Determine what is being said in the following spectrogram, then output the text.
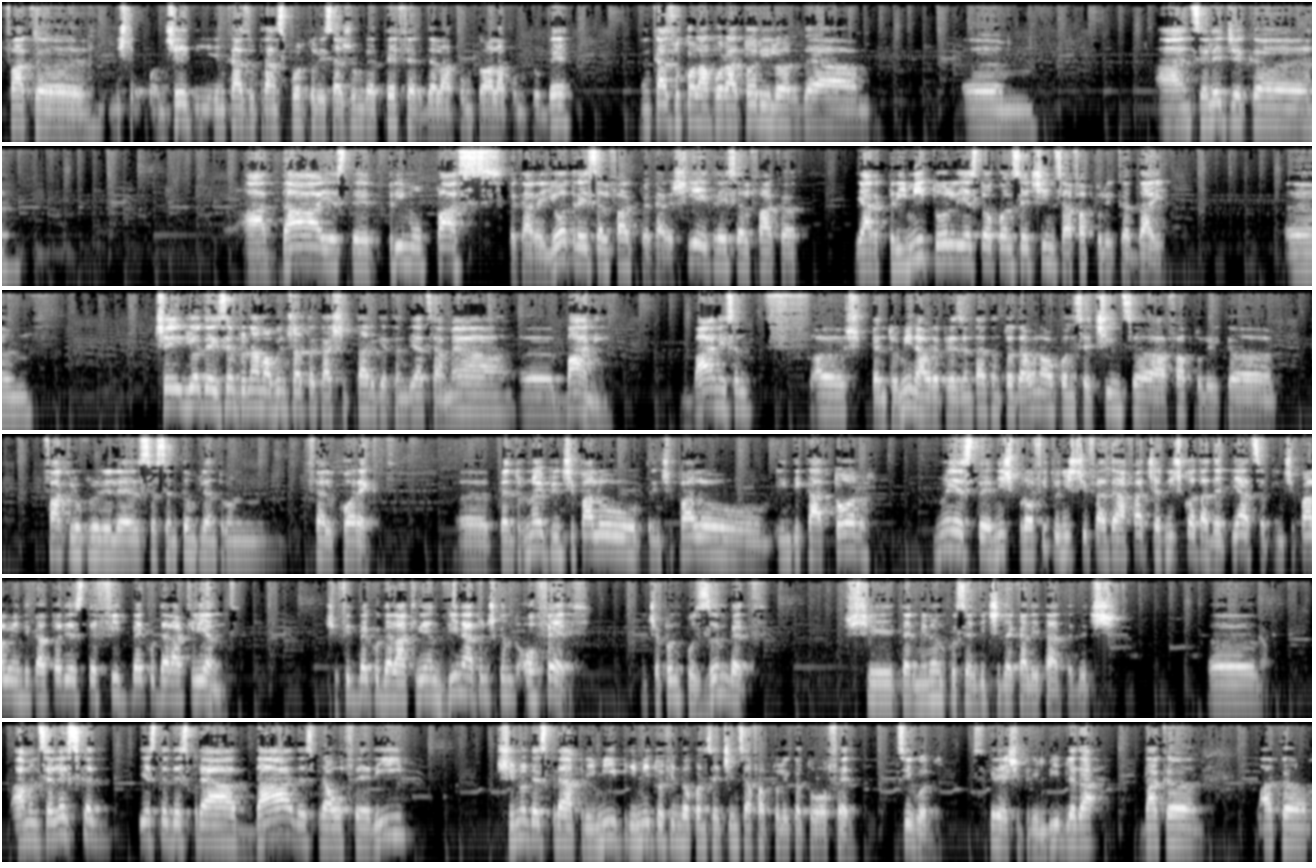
facă niște concedii, în cazul transportului să ajungă tefer de la punctul A la punctul B, în cazul colaboratorilor de a, um, a înțelege că a da este primul pas pe care eu trebuie să-l fac, pe care și ei trebuie să-l facă, iar primitul este o consecință a faptului că dai. Um, ce eu, de exemplu, n-am avut niciodată ca și target în viața mea uh, banii. Banii sunt, uh, și pentru mine, au reprezentat întotdeauna o consecință a faptului că fac lucrurile să se întâmple într-un fel corect. Uh, pentru noi, principalul, principalul indicator nu este nici profitul, nici cifra de afaceri, nici cota de piață. Principalul indicator este feedback-ul de la client și feedback-ul de la client vine atunci când oferi, începând cu zâmbet și terminând cu servicii de calitate. Deci uh, am înțeles că este despre a da, despre a oferi și nu despre a primi, primitul fiind o consecință a faptului că tu oferi. Sigur, scrie și prin Biblie, dar dacă, dacă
